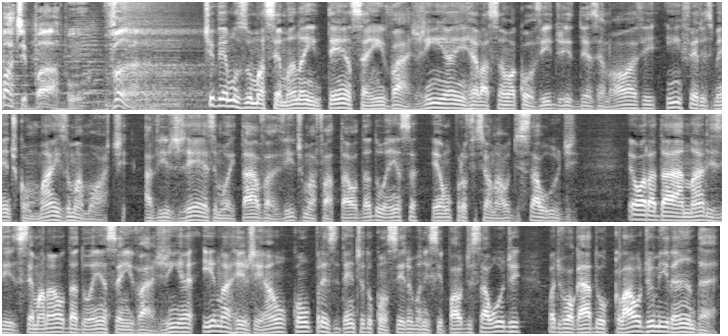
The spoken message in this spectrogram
Bate-papo Van. Tivemos uma semana intensa em Varginha em relação à Covid-19, infelizmente com mais uma morte. A 28ª vítima fatal da doença é um profissional de saúde. É hora da análise semanal da doença em Varginha e na região com o presidente do Conselho Municipal de Saúde, o advogado Cláudio Miranda,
